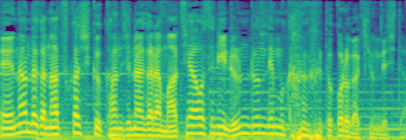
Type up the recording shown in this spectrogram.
えー、なんだか懐かしく感じながら待ち合わせにルンルンで向かうところがキュンでした。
